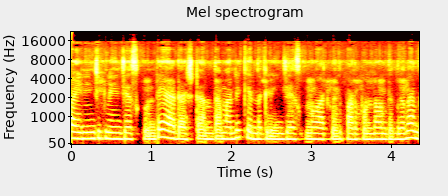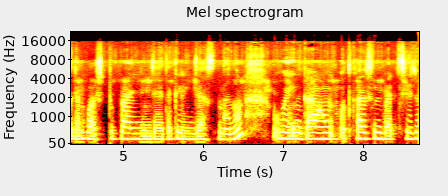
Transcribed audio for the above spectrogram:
పైనుంచి క్లీన్ చేసుకుంటే ఆ డస్ట్ అంతా మళ్ళీ కింద క్లీన్ చేసుకుని వాటి మీద పడకుండా ఉంటుంది కదా. అందుకని ఫస్ట్ పైనుంచి అయితే క్లీన్ చేస్తున్నాను. ఇంకా ఉతకాల్సిన బెడ్షీట్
